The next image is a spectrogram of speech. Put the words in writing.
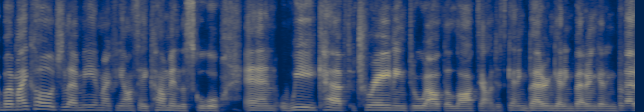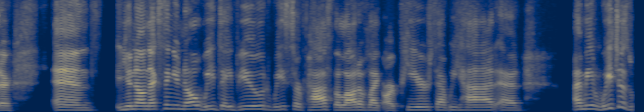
but my coach let me and my fiance come in the school and we kept training throughout the lockdown, just getting better and getting better and getting better. And you know, next thing you know, we debuted, we surpassed a lot of like our peers that we had. And I mean, we just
